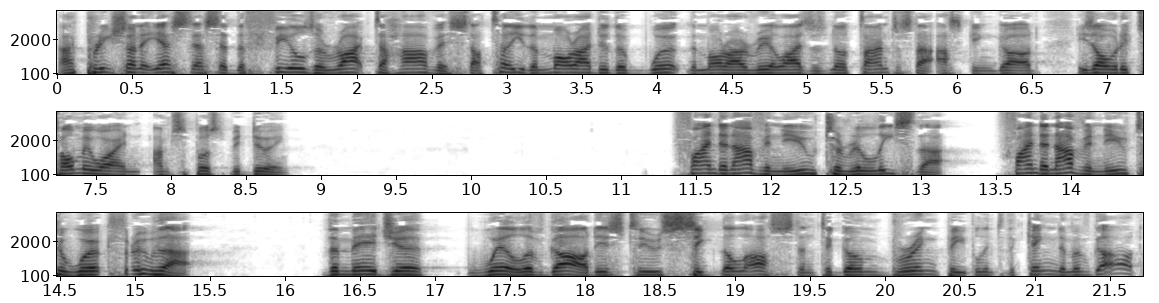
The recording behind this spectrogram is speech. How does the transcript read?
I preached on it yesterday. I said the fields are ripe to harvest. I'll tell you, the more I do the work, the more I realize there's no time to start asking God. He's already told me what I'm supposed to be doing. Find an avenue to release that. Find an avenue to work through that. The major will of God is to seek the lost and to go and bring people into the kingdom of God.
